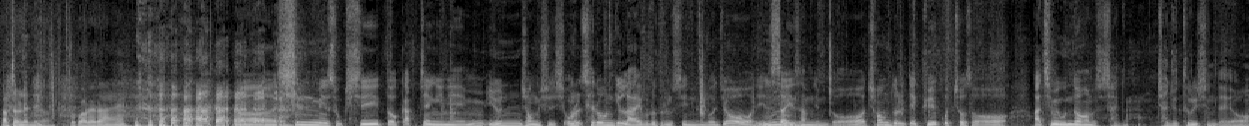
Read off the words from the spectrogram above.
깜짝 놀랐네요. 똑바로 해라. 에? 어, 신미숙 씨, 또 깍쟁이님, 윤정실 씨. 오늘 새로운 길 라이브로 들을 수 있는 거죠? 1423님도 처음 들을 때 귀에 꽂혀서 아침에 운동하면서 자주, 자주 들으신대요.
